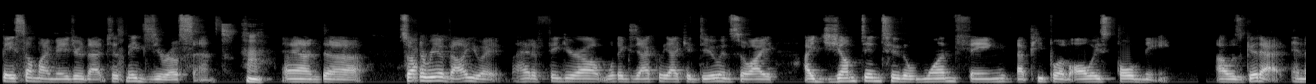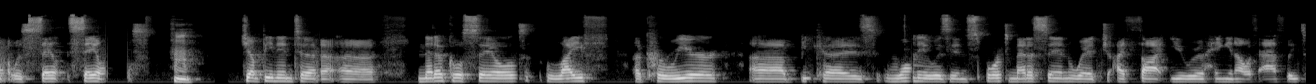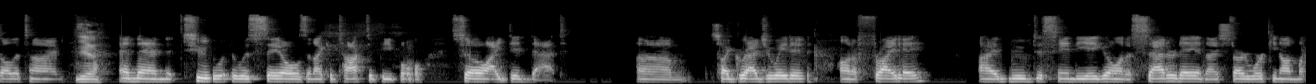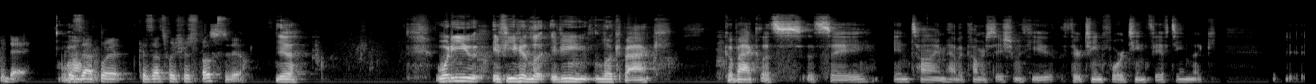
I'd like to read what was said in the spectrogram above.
based on my major that just made zero sense. Hmm. And uh, so I had to reevaluate. I had to figure out what exactly I could do. And so I I jumped into the one thing that people have always told me I was good at, and that was sales. Hmm. Jumping into uh, medical sales, life, a career, uh, because one, it was in sports medicine, which I thought you were hanging out with athletes all the time. Yeah. And then two, it was sales, and I could talk to people. So I did that. Um, so I graduated on a Friday. I moved to San Diego on a Saturday, and I started working on Monday because wow. that's what because that's what you're supposed to do. Yeah. What do you if you could look if you look back, go back, let's let's say in time, have a conversation with you 13, 14, 15, like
